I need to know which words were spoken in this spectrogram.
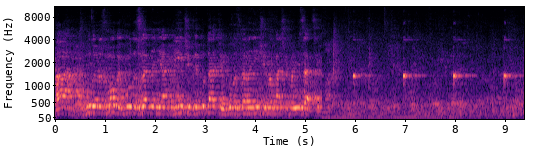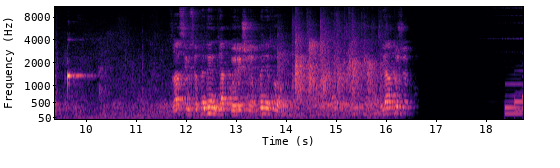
а були розмови, були звернення і інших депутатів, було звернення інших громадських організацій. За 71 дякую, рішення прийнято. Я дуже. you.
